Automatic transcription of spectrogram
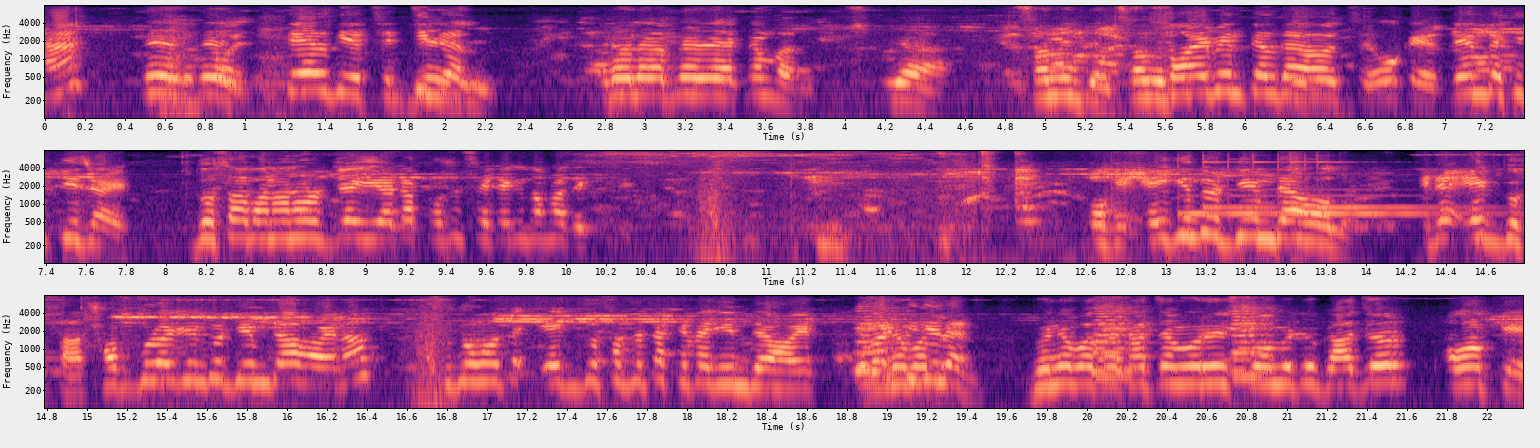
হ্যাঁ? তেল তেল। তেল দিয়েছে কি তেল। এটা হলো আপনার এক নাম্বার। ইয়া সমিন তেল সয়াবিন তেল। দেওয়া হচ্ছে ওকে দেন দেখি কি যায়। দোসা বানানোর যে ইয়াটা প্রসেস সেটা কিন্তু আমরা দেখছি। ওকে এই কিন্তু ডিম দেওয়া হলো। এটা এক দোসা সবগুলো কিন্তু ডিম দেওয়া হয় না। শুধুমাত্র এক দোসা যেটা সেটা ডিম দেওয়া হয়। এবার কি দিলেন? ধনে পাতা কাঁচামরিচ টমেটো গাজর। ওকে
